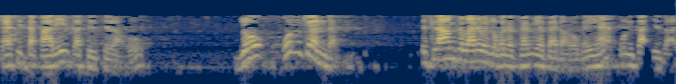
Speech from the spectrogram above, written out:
ایسی تقاریر کا سلسلہ ہو جو ان کے اندر اسلام کے بارے میں جو غلط فہمیاں پیدا ہو گئی ہیں، ان کا اظہار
